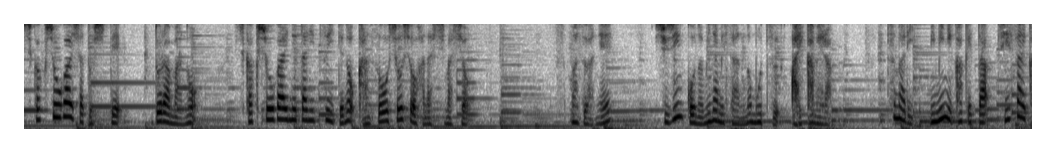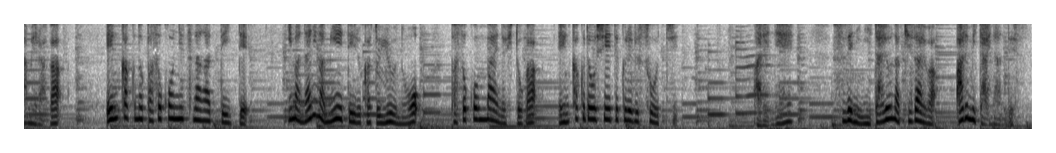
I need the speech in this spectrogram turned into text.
視覚障害者としてドラマの視覚障害ネタについての感想を少々お話ししましょう。まずはね主人公の南さんの持つアイカメラつまり耳にかけた小さいカメラが遠隔のパソコンにつながっていて今何が見えているかというのをパソコン前の人が遠隔で教えてくれる装置。あれねすでに似たような機材はあるみたいなんです。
